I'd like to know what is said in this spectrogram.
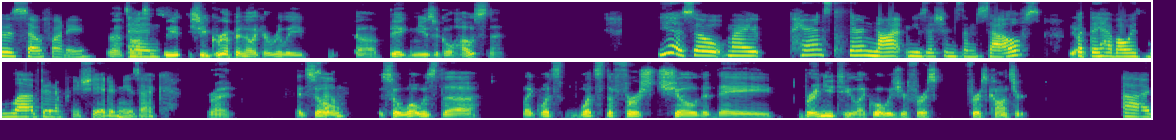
was so funny. That's awesome. And- So you, she grew up in like a really uh, big musical house then. Yeah, so my parents, they're not musicians themselves, Yeah. but they have always loved and appreciated music. Right. And so, so So- what was the like what's what's the first show that they bring you to? Like what was your first first concert? Uh,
